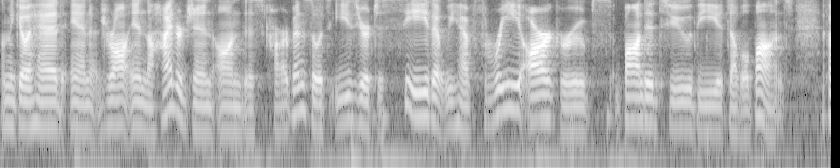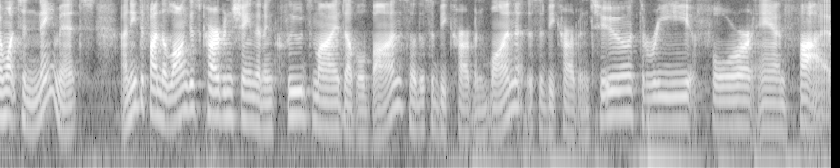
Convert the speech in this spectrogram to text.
Let me go ahead and draw in the hydrogen on this carbon so it's easier to see that we have three R groups bonded to the double bond. If I want to name it, I need to find the longest carbon chain that includes my double bond. So this would be carbon 1, this would be carbon 2, 3, 4, and 5.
